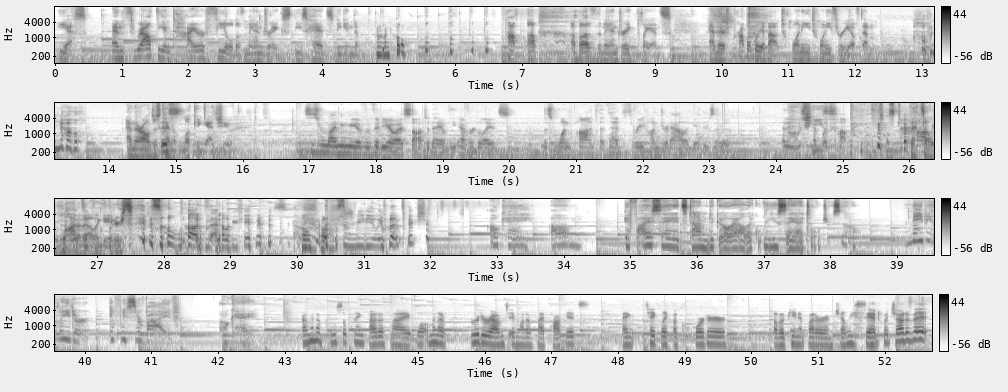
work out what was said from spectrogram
Yes. And throughout the entire field of mandrakes, these heads begin to Oh no. boop, boop, boop, boop, pop up above the mandrake plants. And there's probably about 20, 23 of them. Oh no! And they're all just kind of looking at you. This is reminding me of a video I saw today of the Everglades. This one pond that had 300 alligators in it. And they Oh, just kept like jeez. popping. just kept That's a popping their lot of alligators. it's a lot of alligators. Oh That's immediately what I pictured. Okay. Um, if I say it's time to go, Alec, will you say I told you so? Maybe later, if we survive. Okay. I'm gonna pull something out of my. Well, I'm gonna root around in one of my pockets and take like a quarter of a peanut butter and jelly sandwich out of it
